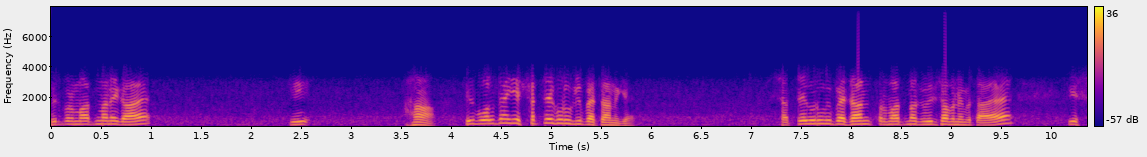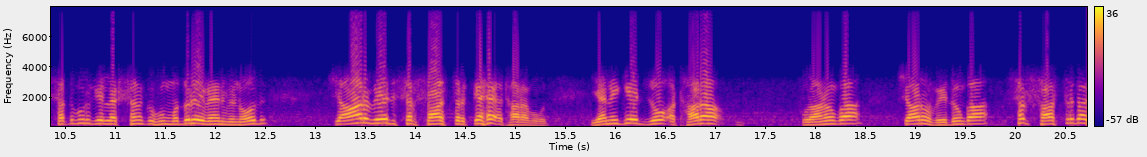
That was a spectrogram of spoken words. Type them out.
फिर परमात्मा ने कहा है कि हाँ फिर बोलते हैं ये सच्चे गुरु की पहचान क्या है? सच्चे गुरु की पहचान परमात्मा कबीर साहब ने बताया है कि सतगुरु के लक्षण कहूँ मधुरे वैन विनोद, चार वेद शास्त्र कह अठारह बोध। यानी कि जो अठारह पुराणों का, चारों वेदों का शास्त्र का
